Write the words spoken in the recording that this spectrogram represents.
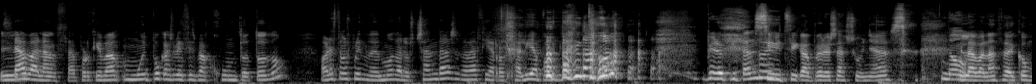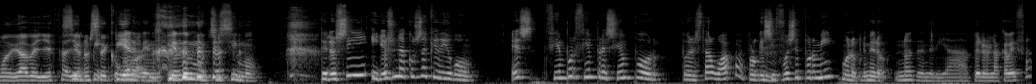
La balanza, porque va muy pocas veces va junto todo. Ahora estamos poniendo de moda los chandals, gracias Rosalía por tanto. Pero quitando Sí, el- chica, pero esas uñas, No. en la balanza de comodidad, belleza, Sí, yo no sé cómo pierden, van. pierden muchísimo. Pero sí, y yo es una cosa que digo, es 100% presión por, por estar guapa, porque Mm. si fuese por mí, bueno, primero, no tendría pelo en la cabeza,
